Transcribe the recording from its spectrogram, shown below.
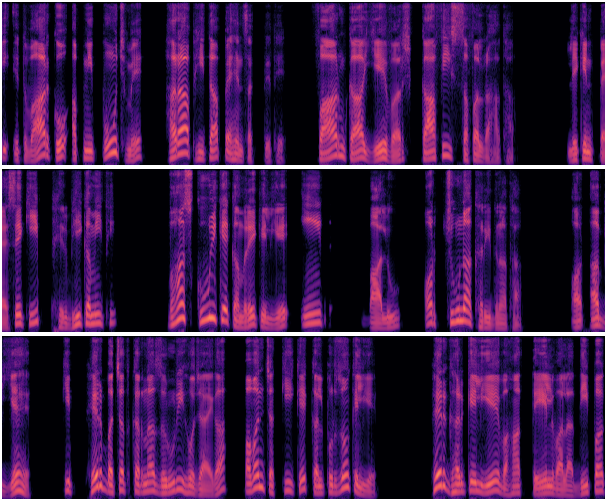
कि इतवार को अपनी पूंछ में हरा फीता पहन सकते थे। फार्म का ये वर्ष काफ़ी सफल रहा था, लेकिन पैसे की फिर भी कमी थी। वहाँ स्कूल के कमरे के लिए ईंट बालू और चूना खरीदना था। और अब यह कि फिर बचत करना ज़रूरी हो जाएगा पवन चक्की के कलपुर्जों के लिए। फिर घर के लिए वहाँ तेल वाला दीपक,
